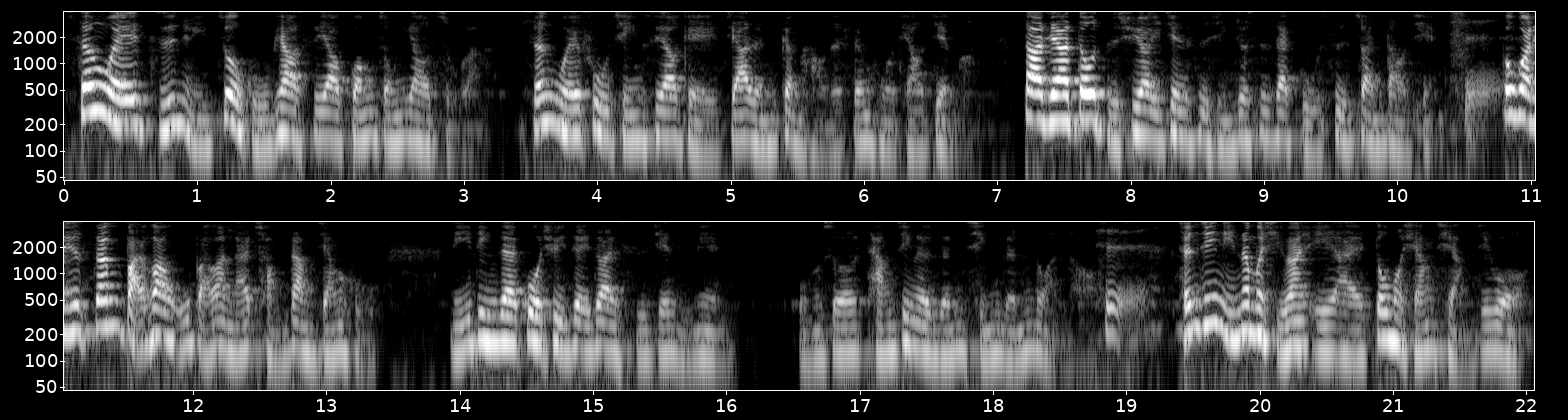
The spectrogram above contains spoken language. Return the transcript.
身为子女做股票是要光宗耀祖啦，身为父亲是要给家人更好的生活条件嘛。大家都只需要一件事情，就是在股市赚到钱。是，不管你是三百万、五百万来闯荡江湖，你一定在过去这一段时间里面，我们说尝尽了人情冷暖哦。是，曾经你那么喜欢 AI，多么想抢，结果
